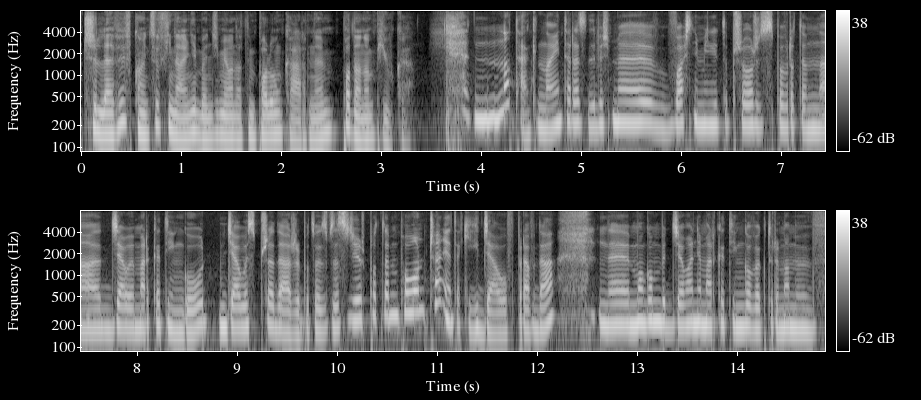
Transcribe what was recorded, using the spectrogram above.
czy lewy w końcu finalnie będzie miał na tym polu karnym podaną piłkę. No tak, no i teraz gdybyśmy właśnie mieli to przełożyć z powrotem na działy marketingu, działy sprzedaży, bo to jest w zasadzie już potem połączenie takich działów, prawda? E, mogą być działania marketingowe, które mamy w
